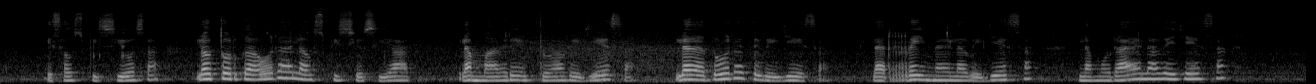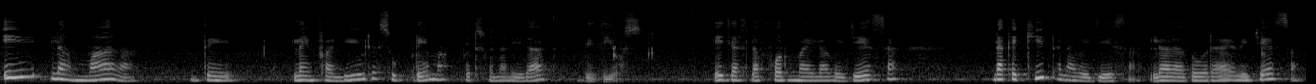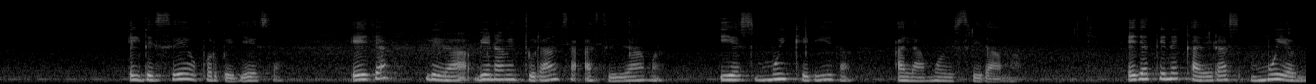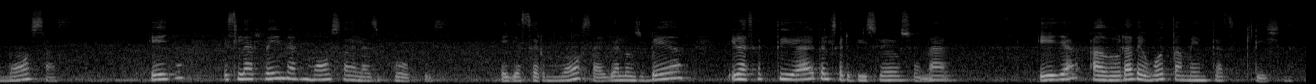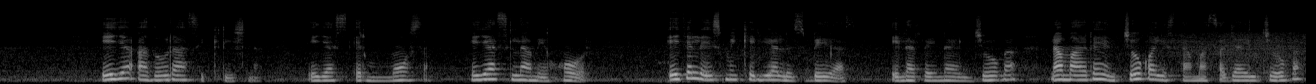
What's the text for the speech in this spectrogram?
Es auspiciosa, la otorgadora de la auspiciosidad, la madre de toda belleza, la dadora de belleza, la reina de la belleza, la morada de la belleza y la amada de la infalible suprema personalidad de Dios. Ella es la forma de la belleza, la que quita la belleza, la dadora de belleza, el deseo por belleza. Ella le da bienaventuranza a Sridama y es muy querida al amo de Sridama. Ella tiene caderas muy hermosas. Ella es la reina hermosa de las gopis. Ella es hermosa, ella los vedas y las actividades del servicio devocional ella adora devotamente a Sri Krishna. Ella adora a Sri Krishna. Ella es hermosa. Ella es la mejor. Ella le es muy querida a los Vedas. Es la reina del yoga, la madre del yoga y está más allá del yoga.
